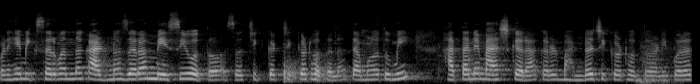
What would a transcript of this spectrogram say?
पण हे मिक्सरमधनं काढणं जरा मेसी होतं असं चिकट चिकट होतं ना त्यामुळं तुम्ही हाताने मॅश करा कारण भांडं चिकट होतं आणि परत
